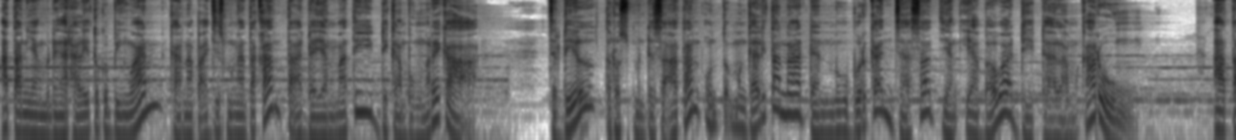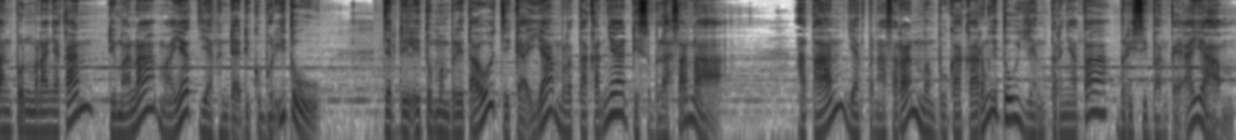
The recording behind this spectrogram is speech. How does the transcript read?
Atan yang mendengar hal itu kebingungan karena Pak Ajis mengatakan tak ada yang mati di kampung mereka. Jerdil terus mendesak Atan untuk menggali tanah dan menguburkan jasad yang ia bawa di dalam karung. Atan pun menanyakan di mana mayat yang hendak dikubur itu. Jerdil itu memberitahu jika ia meletakkannya di sebelah sana. Atan yang penasaran membuka karung itu yang ternyata berisi bangkai ayam.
